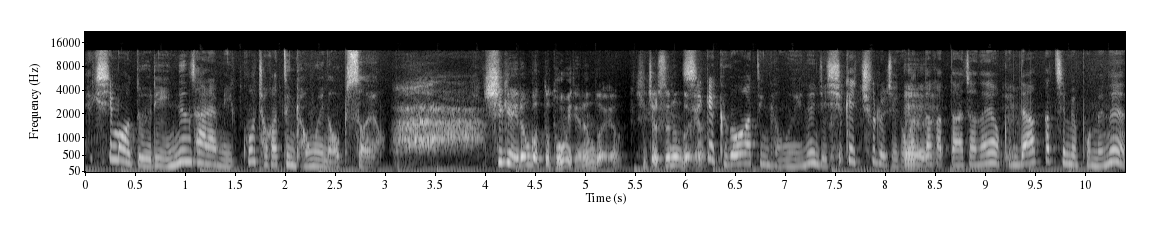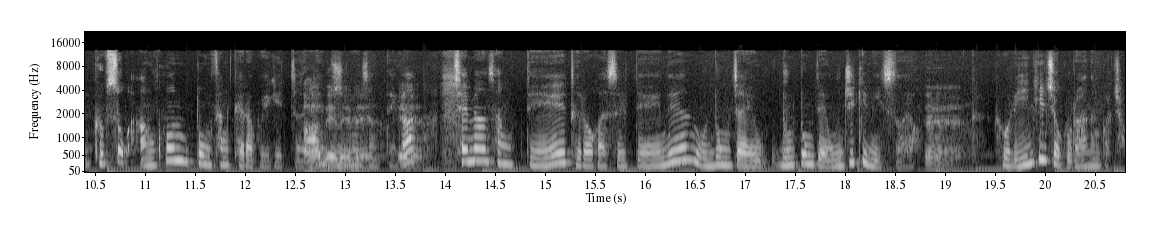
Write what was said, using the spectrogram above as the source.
핵심어들이 있는 사람이 있고 저 같은 경우에는 없어요. 시계 이런 것도 도움이 되는 거예요? 실제로 쓰는 거예요? 시계 그거 같은 경우에는 이제 시계추를 제가 네. 왔다 갔다 하잖아요. 근데 아까쯤에 보면은 급속 안곤동 상태라고 얘기했잖아요. 아, 네네네. 수면 상태가 네. 최면 상태에 들어갔을 때에는 운동자의 눈동자의 움직임이 있어요. 네. 그걸 인위적으로 하는 거죠.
